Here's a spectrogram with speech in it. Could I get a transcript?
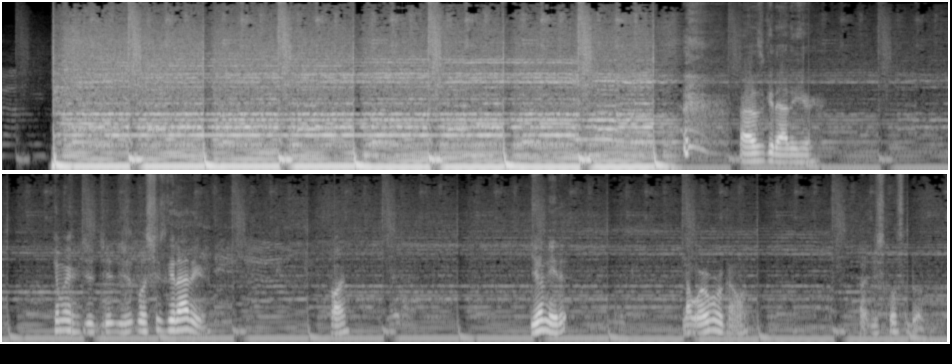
All right, let's get out of here. Come here, just, just, let's just get out of here. Fine. You don't need it. Not where we're going. Right, just close the door.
